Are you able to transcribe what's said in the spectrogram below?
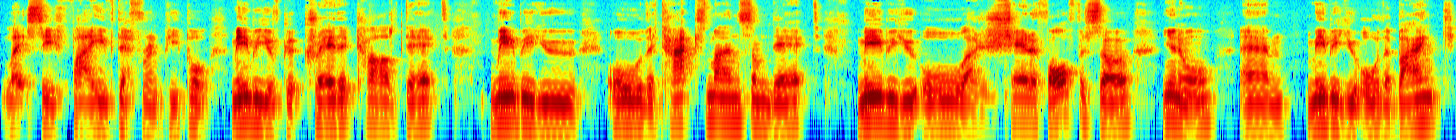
let's say five different people. Maybe you've got credit card debt, maybe you owe the taxman some debt, maybe you owe a sheriff officer, you know, Um, maybe you owe the bank,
